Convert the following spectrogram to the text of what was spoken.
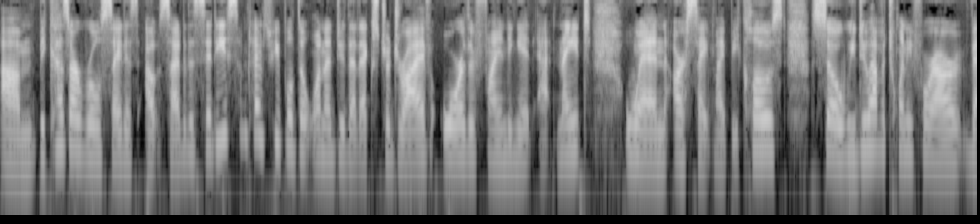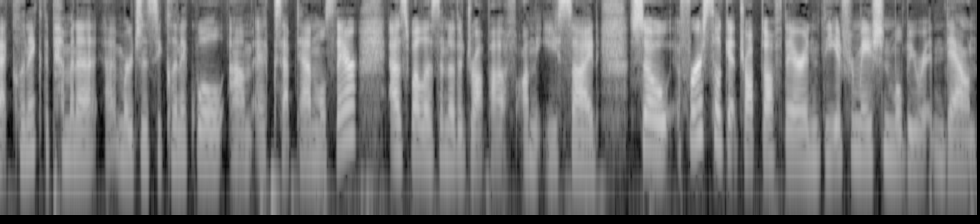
um, because our rural site is outside of the city. Sometimes people don't want to do that extra drive, or they're finding it at night when our site might be closed. So we do have a 24-hour vet clinic, the Emergency Clinic will um, accept animals there, as well as another drop off on the east side. So, first they'll get dropped off there, and the information will be written down.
